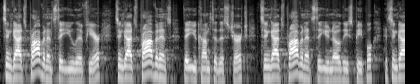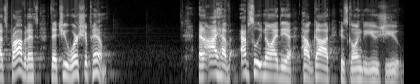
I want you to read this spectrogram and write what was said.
It's in God's providence that you live here. It's in God's providence that you come to this church. It's in God's providence that you know these people. It's in God's providence that you worship Him. And I have absolutely no idea how God is going to use you.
